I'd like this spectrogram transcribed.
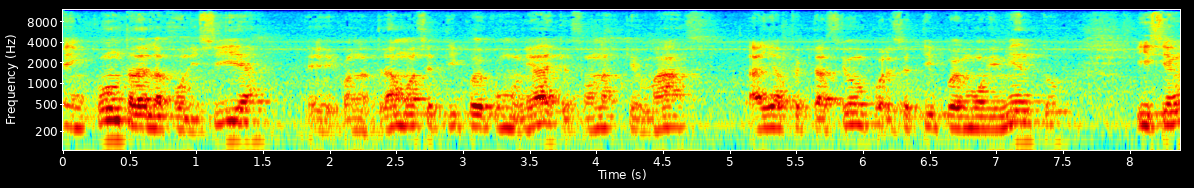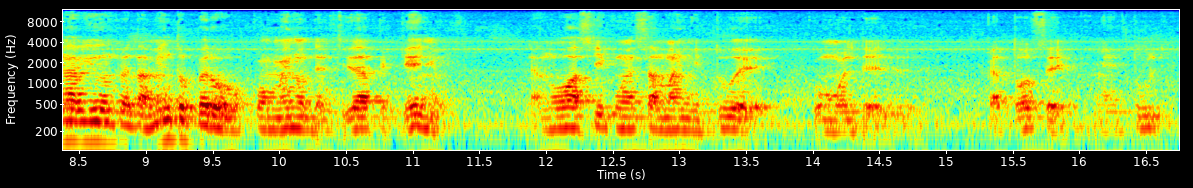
en contra de la policía eh, cuando entramos a ese tipo de comunidades que son las que más hay afectación por ese tipo de movimientos y sí han habido enfrentamientos pero con menos densidad, pequeños, ya no así con esa magnitud de, como el del 14 en el Tule.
